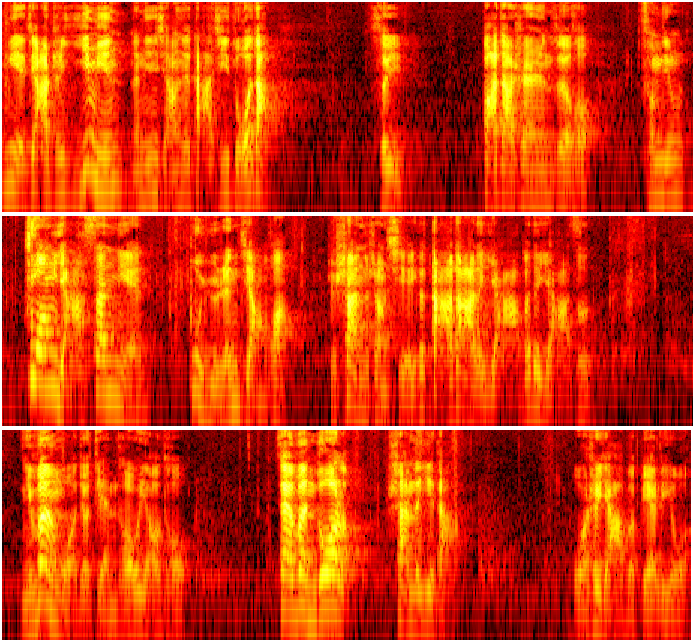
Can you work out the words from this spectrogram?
灭家之遗民，那您想想打击多大？所以，八大山人最后曾经装哑三年，不与人讲话。这扇子上写一个大大的“哑巴”的“哑”字，你问我就点头摇头，再问多了，扇子一打，我是哑巴，别理我。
